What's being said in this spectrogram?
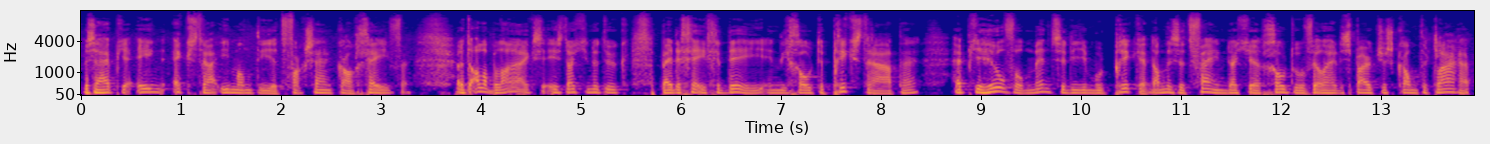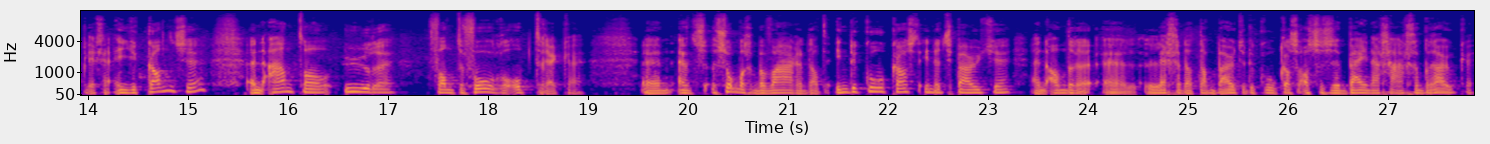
Dus dan heb je één extra iemand die het vaccin kan geven. Het allerbelangrijkste is dat je natuurlijk bij de GGD in die grote prikstraten heb je heel veel mensen die je moet prikken. Dan is het fijn dat je grote hoeveelheden spuitjes kant klaar hebt liggen. En je kan ze een aantal uren van tevoren optrekken. Um, en sommigen bewaren dat in de koelkast in het spuitje. En anderen uh, leggen dat dan buiten de koelkast als ze ze bijna gaan gebruiken.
